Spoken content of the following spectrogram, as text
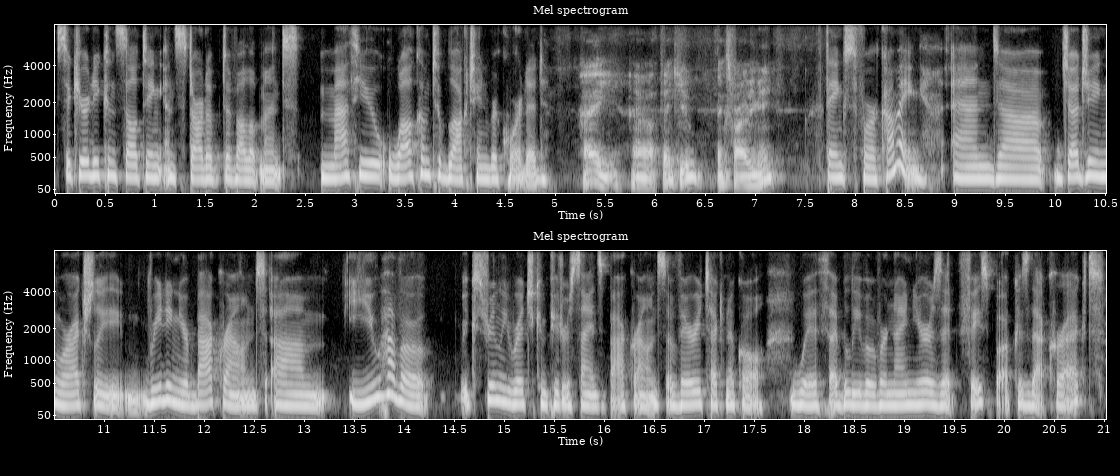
security consulting, and startup development. Matthew, welcome to Blockchain Recorded. Hi, uh, thank you. Thanks for having me. Thanks for coming. And uh, judging or actually reading your background, um, you have a extremely rich computer science background, so very technical, with I believe over nine years at Facebook. Is that correct?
